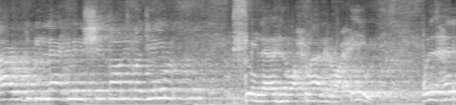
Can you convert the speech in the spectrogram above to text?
আউযু বিল্লাহি মিনাশ শাইতানির রহিম। قل هل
